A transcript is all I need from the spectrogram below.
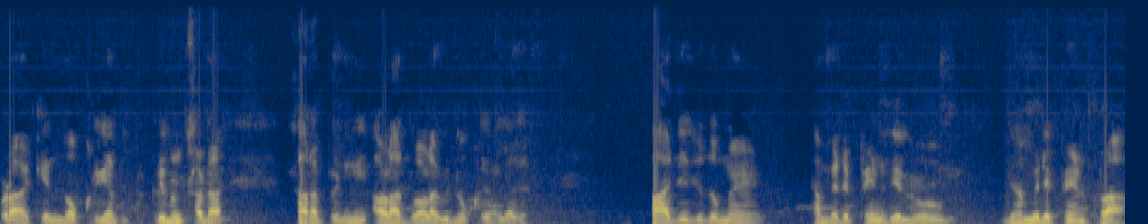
ਪੜ੍ਹਾ ਕੇ ਨੌਕਰੀਆਂ ਤੇ ਤਕਰੀਬਨ ਸਾਡਾ, ਸਾਰਾ ਪਿੰਡ ਨਹੀਂ ਆਲਾ ਦੁਆਲਾ ਵੀ ਨੌਕਰੀਆਂ ਤੇ ਲੱਗਾ ਅੱਜ ਜਦੋਂ ਮੈਂ ਮੇਰੇ ਪਿੰਡ ਦੇ ਲੋਕ ਜਾਂ ਮੇਰੇ ਭੈਣ ਭਰਾ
